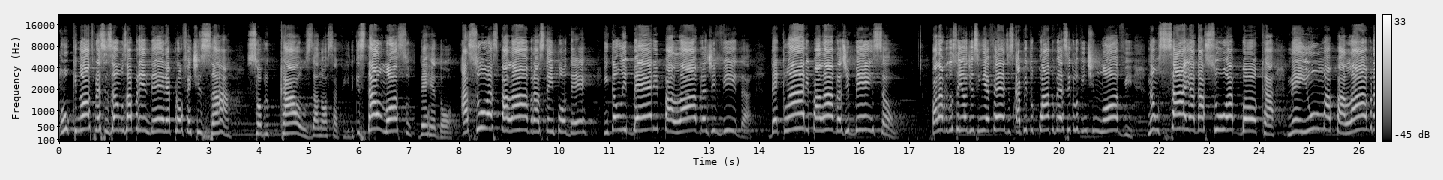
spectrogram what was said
O que nós precisamos aprender é profetizar sobre o caos da nossa vida, que está ao nosso derredor. As suas palavras têm poder. Então, libere palavras de vida, declare palavras de bênção. A palavra do Senhor diz em Efésios, capítulo 4, versículo 29: Não saia da sua boca nenhuma palavra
